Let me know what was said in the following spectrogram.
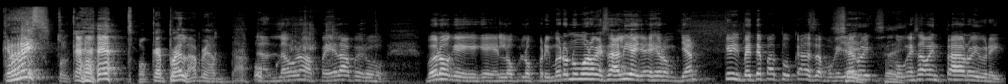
¡Cristo! ¿Qué es esto? ¿Qué pela me han dado? Le han dado una pela, pero bueno, que, que lo- los primeros números que salían ya dijeron, ya, Chris, vete para tu casa porque ya no hay, sí. con esa ventana no hay break.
